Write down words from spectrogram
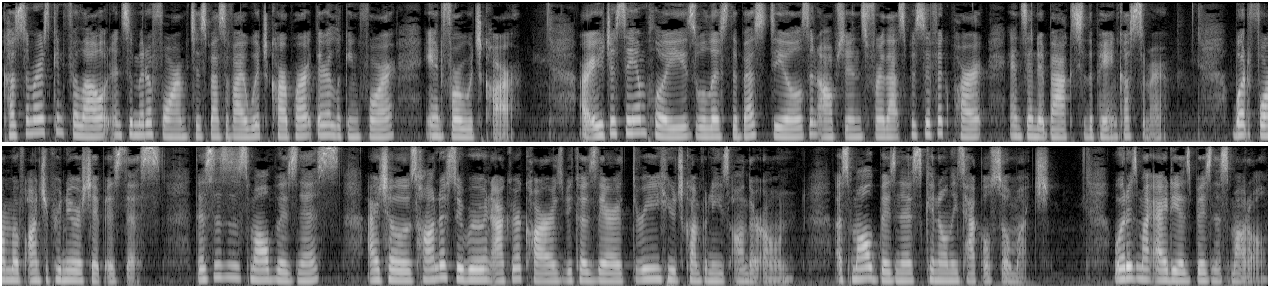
Customers can fill out and submit a form to specify which car part they're looking for and for which car. Our HSA employees will list the best deals and options for that specific part and send it back to the paying customer. What form of entrepreneurship is this? This is a small business. I chose Honda, Subaru, and Acura cars because they are three huge companies on their own. A small business can only tackle so much. What is my idea's business model?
